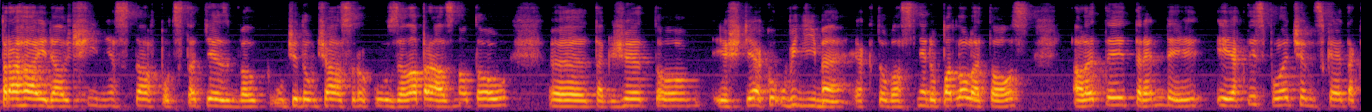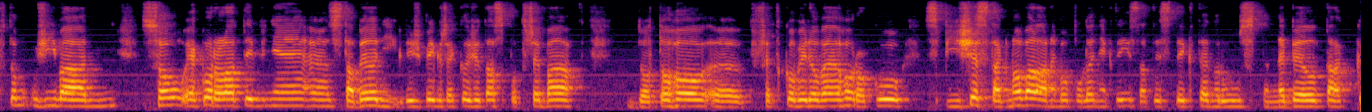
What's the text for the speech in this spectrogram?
Praha i další města v podstatě velkou, určitou část roku zela prázdnotou, eh, takže to ještě jako uvidíme, jak to vlastně dopadlo letos, ale ty trendy, i jak ty společenské, tak v tom užívání jsou jako relativně eh, stabilní. Když bych řekl, že ta spotřeba do toho předcovidového roku spíše stagnovala, nebo podle některých statistik ten růst nebyl tak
